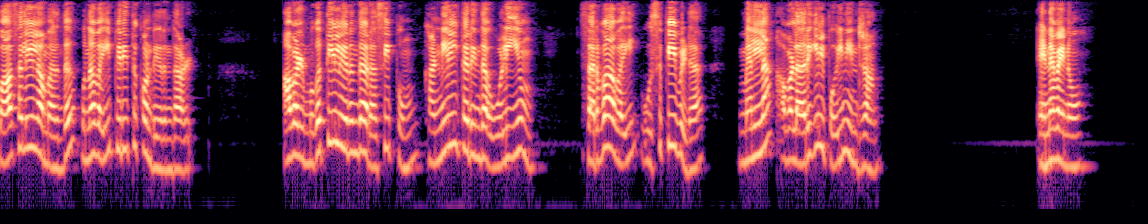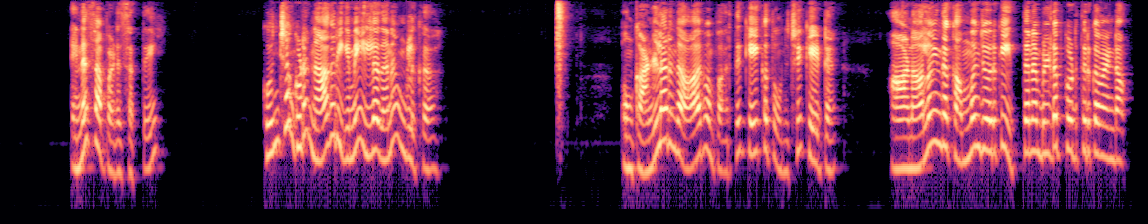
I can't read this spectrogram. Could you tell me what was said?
வாசலில் அமர்ந்து உணவை பிரித்து கொண்டிருந்தாள். அவள் முகத்தில் இருந்த ரசிப்பும் கண்ணில் தெரிந்த ஒளியும் சர்வாவை உசுப்பிவிட மெல்ல அவள் அருகில் போய் நின்றான். என்ன வேணும் என்ன சாப்பாடு சக்தி கொஞ்சம் கூட நாகரிகமே இல்லை தானே உங்களுக்கு? உன் கண்ணில் இருந்த ஆர்வம் பார்த்து கேட்க தோணுச்சு கேட்டேன். ஆனாலும் இந்த கம்மஞ்சோருக்கு இத்தனை பில்டப் கொடுத்துருக்க வேண்டாம்.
